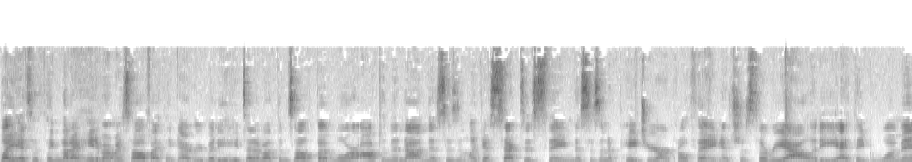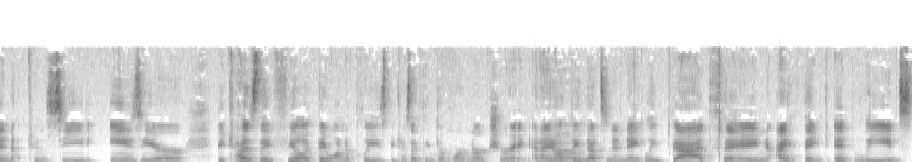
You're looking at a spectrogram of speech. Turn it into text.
like it's a thing that I hate about myself. I think everybody hates that about themselves, but more often than not, and this isn't like a sexist thing, this isn't a patriarchal thing, it's just the reality. I think women concede easier because they feel like they want to please because I think they're more nurturing. And I don't think that's an innately bad thing. I think it leads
